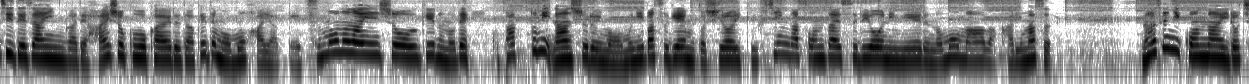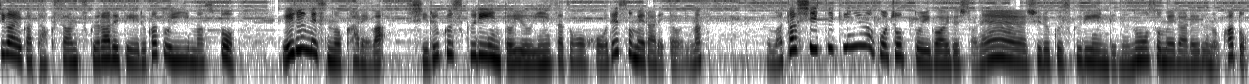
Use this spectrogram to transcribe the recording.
じデザイン画で配色を変えるだけでももはや別物な印象を受けるのでこうパッと見何種類もオムニバスゲームと白い貴婦人が存在するように見えるのもまあわかります。なぜにこんな色違いがたくさん作られているかと言いますとエルメスの彼はシルクスクリーンという印刷方法で染められております。私的にはこうちょっと意外でしたね。シルクスクリーンで布を染められるのかと。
